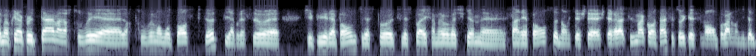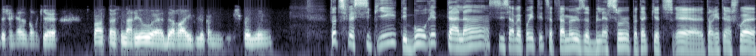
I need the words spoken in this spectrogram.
ça m'a pris un peu de temps avant de retrouver, euh, de retrouver mon mot de passe puis tout. Puis après ça, euh, j'ai pu y répondre. Tu laisses pas, tu laisses pas Alexander Ovechkin euh, sans réponse. Donc j'étais, j'étais relativement content. C'est sûr que c'est mon, pas mal mon idole de jeunesse. Donc je pense que c'est un scénario de rêve, là, comme je peux dire. Toi, tu fais six pieds, tu es bourré de talent. Si ça n'avait pas été de cette fameuse blessure, peut-être que tu serais, euh, aurais été un choix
